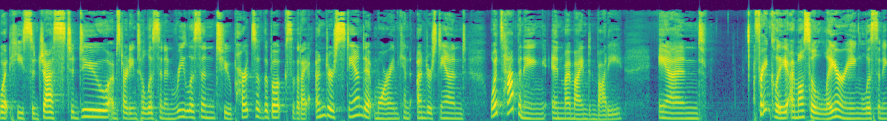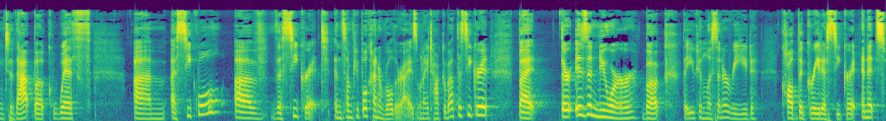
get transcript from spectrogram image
what he suggests to do. I'm starting to listen and re listen to parts of the book so that I understand it more and can understand what's happening in my mind and body. And frankly, I'm also layering listening to that book with um, a sequel of The Secret. And some people kind of roll their eyes when I talk about The Secret, but there is a newer book that you can listen or read called The Greatest Secret. And it's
